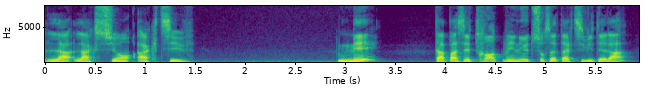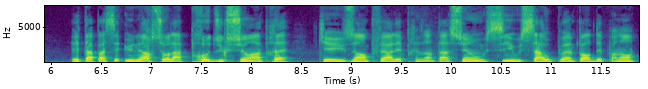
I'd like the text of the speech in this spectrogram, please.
l'action active. Mais tu as passé 30 minutes sur cette activité-là et tu as passé une heure sur la production après, qui est exemple faire les présentations ou ci ou ça ou peu importe, dépendant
